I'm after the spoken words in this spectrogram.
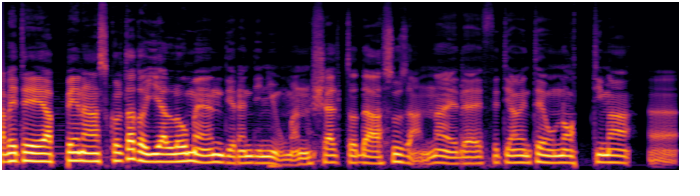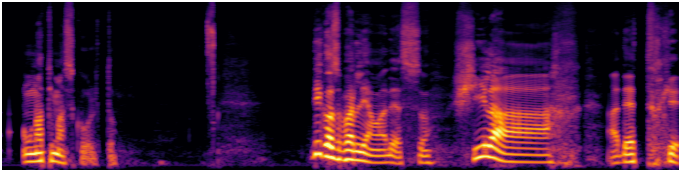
Avete appena ascoltato Yellow Man di Randy Newman, scelto da Susanna ed è effettivamente un'ottima, eh, un ottimo ascolto. Di cosa parliamo adesso? Sheila ha detto che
